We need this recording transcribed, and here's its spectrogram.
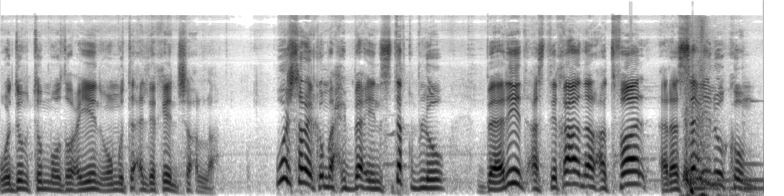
ودمتم موضوعيين ومتألقين إن شاء الله. وإيش رأيكم أحبائي؟ نستقبلوا بريد أصدقائنا الأطفال رسائلكم.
